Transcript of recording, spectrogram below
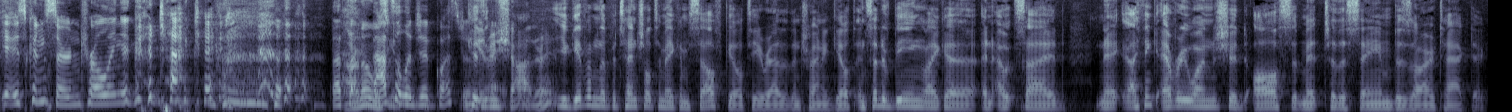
Yeah, is concern trolling a good tactic That's, I don't know, a, let's that's a legit question. Give it a shot, right? you give him the potential to make himself guilty rather than trying to guilt instead of being like a an outside Na- I think everyone should all submit to the same bizarre tactic.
